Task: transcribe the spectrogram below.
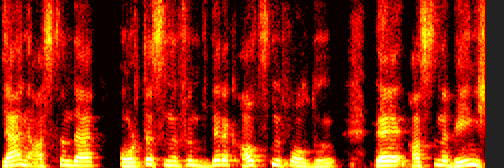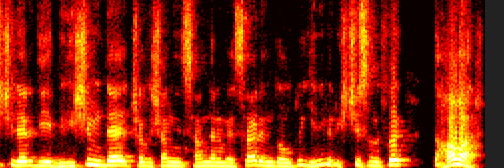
yani aslında orta sınıfın giderek alt sınıf olduğu ve aslında beyin işçileri diye bilişimde çalışan insanların vesairenin de olduğu yeni bir işçi sınıfı daha var.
